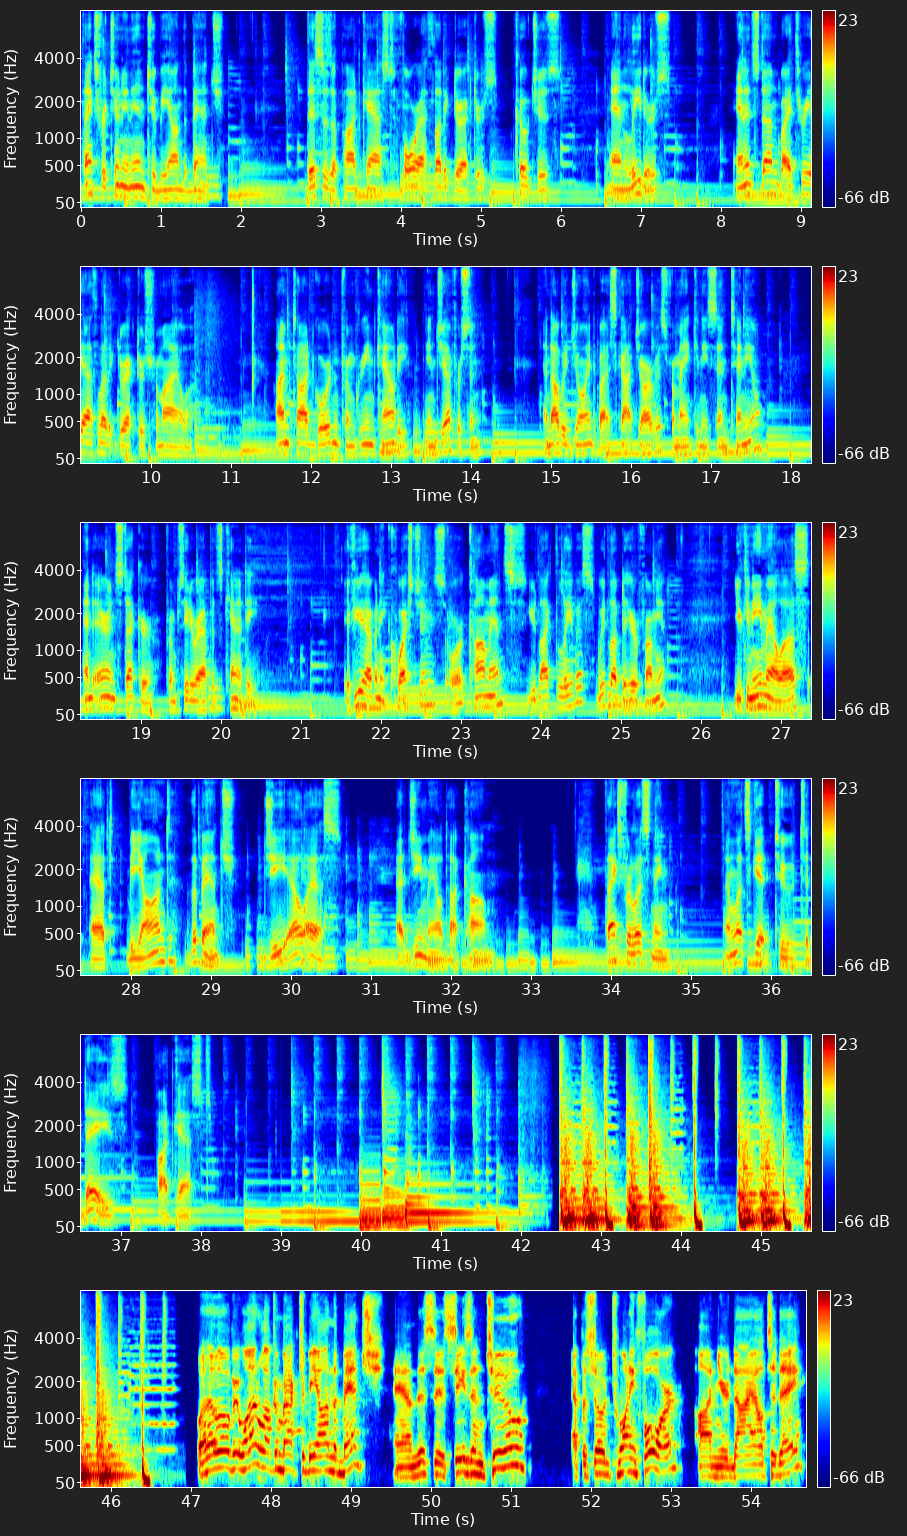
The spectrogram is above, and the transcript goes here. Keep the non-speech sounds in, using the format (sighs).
Thanks for tuning in to Beyond the Bench. This is a podcast for athletic directors, coaches, and leaders, and it's done by three athletic directors from Iowa. I'm Todd Gordon from Greene County in Jefferson, and I'll be joined by Scott Jarvis from Ankeny Centennial and Aaron Stecker from Cedar Rapids Kennedy. If you have any questions or comments you'd like to leave us, we'd love to hear from you. You can email us at beyondthebenchgls at gmail.com. Thanks for listening, and let's get to today's podcast. Well, hello, everyone. Welcome back to Beyond the Bench. And this is season two, episode 24 on your dial today.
